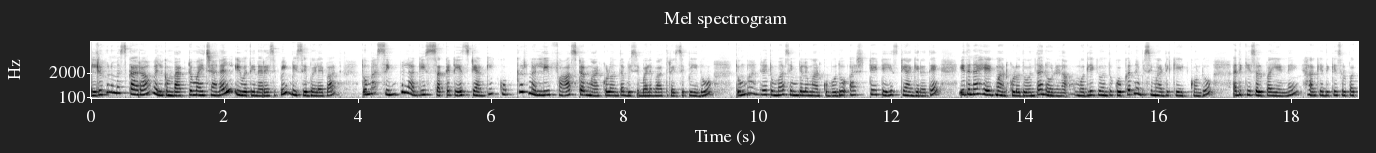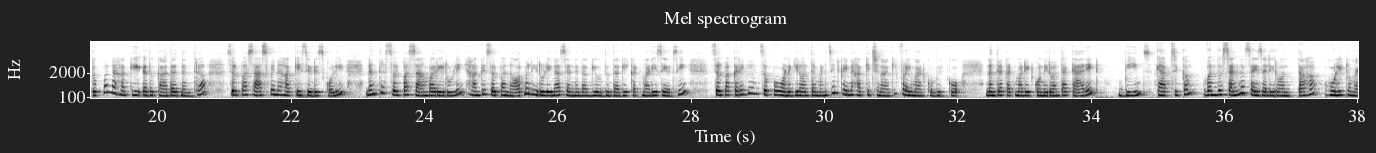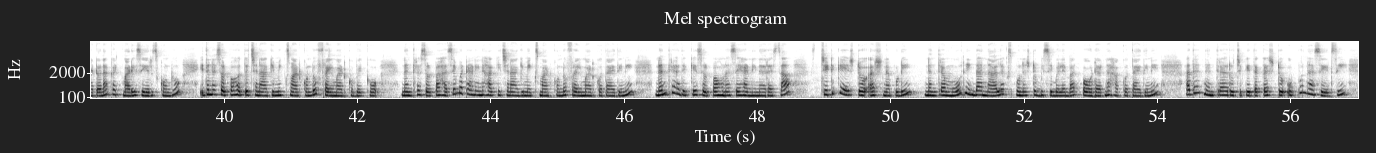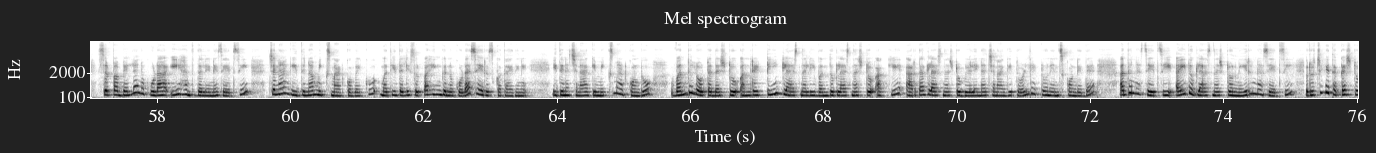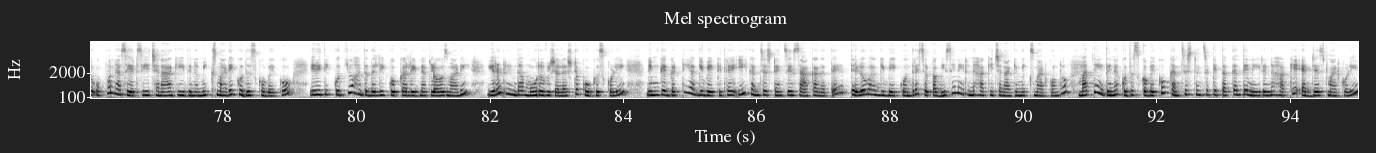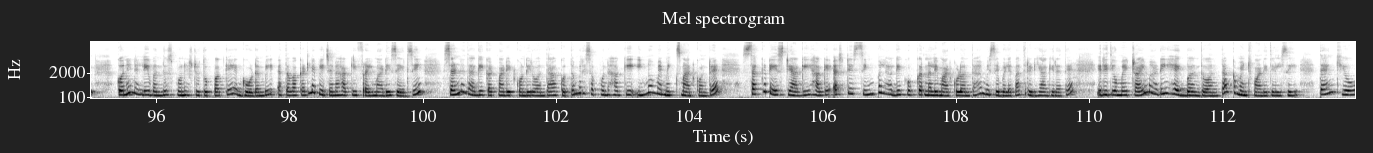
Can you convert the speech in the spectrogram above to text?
ಎಲ್ರಿಗೂ ನಮಸ್ಕಾರ. Welcome back to my channel ಇವತ್ತಿನ ರೆಸಿಪಿ ಬಿಸಿಬೇಳೆಬಾತ್ ತುಂಬ ಸಿಂಪಲ್ಲಾಗಿ ಸಕ್ಕ ಟೇಸ್ಟಿಯಾಗಿ ಕುಕ್ಕರ್ನಲ್ಲಿ ಫಾಸ್ಟಾಗಿ ಮಾಡ್ಕೊಳ್ಳೋಂಥ ಬಿಸಿಬೇಳೆಬಾತ್ ರೆಸಿಪಿ ಇದು. ತುಂಬ ಅಂದರೆ ತುಂಬ ಸಿಂಪಲಾಗಿ ಮಾಡ್ಕೋಬೋದು. ಅಷ್ಟೇ ಟೇಸ್ಟಿಯಾಗಿರುತ್ತೆ ಇದನ್ನು ಹೇಗೆ ಮಾಡ್ಕೊಳ್ಳೋದು ಅಂತ ನೋಡೋಣ. ಮೊದಲಿಗೆ ಒಂದು ಕುಕ್ಕರ್ನ ಬಿಸಿ ಮಾಡಲಿಕ್ಕೆ ಇಟ್ಕೊಂಡು, ಅದಕ್ಕೆ ಸ್ವಲ್ಪ ಎಣ್ಣೆ, ಹಾಗೆ ಅದಕ್ಕೆ ಸ್ವಲ್ಪ ತುಪ್ಪನ ಹಾಕಿ, ಅದು ಕಾದಾದ ನಂತರ ಸ್ವಲ್ಪ ಸಾಸಿವೆನ ಹಾಕಿ ಸಿಡಿಸ್ಕೊಳ್ಳಿ. ನಂತರ ಸ್ವಲ್ಪ ಸಾಂಬಾರು ಈರುಳ್ಳಿ, ಹಾಗೆ ಸ್ವಲ್ಪ ನಾರ್ಮಲ್ ಈರುಳ್ಳಿನ ಸಣ್ಣದಾಗಿ ಉದ್ದುದಾಗಿ ಕಟ್ ಮಾಡಿ ಸೇರಿಸಿ, ಸ್ವಲ್ಪ ಕರಿಬೇವಿನ ಸೊಪ್ಪು ಒಣಗಿರುವಂಥ ಮೆಣಸಿನಕಾಯಿನ ಹಾಕಿ ಚೆನ್ನಾಗಿ ಫ್ರೈ ಮಾಡ್ಕೋಬೇಕು. ನಂತರ ಕಟ್ ಮಾಡಿ ಇಟ್ಕೊಂಡಿರುವಂಥ ಕ್ಯಾರೆಟ್, ಬೀನ್ಸ್ ಕ್ಯಾಪ್ಸಿಕಮ್ ಒಂದು ಸಣ್ಣ ಸೈಜಲ್ಲಿರುವಂತಹ ಹುಳಿ ಟೊಮ್ಯಾಟೊನ ಕಟ್ ಮಾಡಿ ಸೇರಿಸ್ಕೊಂಡು ಇದನ್ನು ಸ್ವಲ್ಪ ಹೊತ್ತು ಚೆನ್ನಾಗಿ ಮಿಕ್ಸ್ ಮಾಡಿಕೊಂಡು ಫ್ರೈ ಮಾಡ್ಕೋಬೇಕು. ನಂತರ ಸ್ವಲ್ಪ ಹಸಿ ಬಟಾಣಿನ ಹಾಕಿ ಚೆನ್ನಾಗಿ ಮಿಕ್ಸ್ ಮಾಡಿಕೊಂಡು ಫ್ರೈ ಮಾಡ್ಕೋತಾ ಇದ್ದೀನಿ. ನಂತರ ಅದಕ್ಕೆ ಸ್ವಲ್ಪ ಹುಣಸೆ ಹಣ್ಣಿನ ರಸ ಚಿಟಿಕೆಯಷ್ಟು ಅರಿಶಿನ ಪುಡಿ, ನಂತರ ಮೂರಿಂದ ನಾಲ್ಕು ಸ್ಪೂನಷ್ಟು ಬಿಸಿಬೇಳೆಬಾತ್ ಪೌಡರ್ನ ಹಾಕೋತಾ ಇದ್ದೀನಿ. ಅದಾದ ನಂತರ ರುಚಿಗೆ ತಕ್ಕಷ್ಟು ಉಪ್ಪನ್ನು ಸೇರಿಸಿ, ಸ್ವಲ್ಪ ಬೆಲ್ಲನೂ ಕೂಡ ಈ ಹಂತದಲ್ಲೇ ಸೇರಿಸಿ, ಚೆನ್ನಾಗಿ ಇದನ್ನು ಮಿಕ್ಸ್ ಮಾಡ್ಕೋಬೇಕು. ಮಧ್ಯದಲ್ಲಿ ಸ್ವಲ್ಪ ಹಿಂಗನ್ನು ಕೂಡ ಸೇರಿಸ್ಕೊತಾ ಇದ್ದೀನಿ. ಇದನ್ನು ಚೆನ್ನಾಗಿ ಮಿಕ್ಸ್ ಮಾಡಿಕೊಂಡು ಒಂದು ಲೋಟದಷ್ಟು, ಅಂದರೆ ಟೀ ಗ್ಲಾಸ್ನಲ್ಲಿ ಒಂದು ಗ್ಲಾಸ್ನಷ್ಟು ಅಕ್ಕಿ, ಅರ್ಧ ಗ್ಲಾಸ್ನಷ್ಟು ಬೇಳೆನ ಚೆನ್ನಾಗಿ ತೊಳೆದಿಟ್ಟು ನೆನೆಸ್ಕೊಂಡಿದ್ದೆ. ಅದನ್ನು ಸೇರಿಸಿ, ಐದು ಗ್ಲಾಸ್ನಷ್ಟು ನೀರನ್ನು ಸೇರಿಸಿ, ರುಚಿಗೆ ತಕ್ಕಷ್ಟು ಉಪ್ಪನ್ನು ಸೇರಿಸಿ ಚೆನ್ನಾಗಿ ಇದನ್ನು ಮಿಕ್ಸ್ ಮಾಡಿ ಕುದಿಸ್ಕೋಬೇಕು. ಈ ರೀತಿ ಕುದಿಯೋ ಹಂತದಲ್ಲಿ ಕುಕ್ಕರ್ ಲಿಡ್ನ ಕ್ಲೋಸ್ ಮಾಡಿ ಎರಡರಿಂದ ಮೂರು ವಿಷಲಷ್ಟು ಕೂಗಿಸ್ಕೊಳ್ಳಿ. ನಿಮಗೆ ಗಟ್ಟಿಯಾಗಿ ಬೇಕಿದ್ರೆ ಈ ಕನ್ಸಿಸ್ಟೆನ್ಸಿ ಸಾಕಾಗುತ್ತೆ. ತೆಳುವಾಗಿ ಬೇಕು ಅಂದರೆ ಸ್ವಲ್ಪ ಬಿಸಿ ನೀರನ್ನು ಹಾಕಿ ಚೆನ್ನಾಗಿ ಮಿಕ್ಸ್ ಮಾಡಿಕೊಂಡು ಮತ್ತೆ ಇದನ್ನು ಕುದಿಸ್ಕೋಬೇಕು. ಕನ್ಸಿಸ್ಟೆನ್ಸಿಗೆ ತಕ್ಕಂತೆ ನೀರನ್ನು ಹಾಕಿ ಅಡ್ಜಸ್ಟ್ ಮಾಡ್ಕೊಳ್ಳಿ. ಕೊನೆಯಲ್ಲಿ ಒಂದು ಸ್ಪೂನಷ್ಟು ತುಪ್ಪಕ್ಕೆ ಗೋಡಂಬಿ ಅಥವಾ ಕಡಲೆ ಬೀಜನ ಹಾಕಿ ಫ್ರೈ ಮಾಡಿ ಸೇರಿಸಿ ಸಣ್ಣದಾಗಿ ಕಟ್ ಮಾಡಿ ಇಟ್ಕೊಂಡಿರುವಂತಹ ಕೊತ್ತಂಬರಿ ಸೊಪ್ಪನ್ನು ಹಾಕಿ ಇನ್ನೊಮ್ಮೆ ಮಿಕ್ಸ್ ಮಾಡಿಕೊಂಡ್ರೆ ಸಕ್ಕ ಟೇಸ್ಟಿಯಾಗಿ ಹಾಗೆ ಅಷ್ಟೇ ಸಿಂಪಲ್ ಆಗಿ ಕುಕ್ಕರ್ನಲ್ಲಿ ಮಾಡ್ಕೊಳ್ಳುವಂತಹ ಬಿಸಿಬೇಳೆಬಾತ್ ರೆಡಿಯಾಗಿರುತ್ತೆ ಈ ರೀತಿ ಒಮ್ಮೆ ಟ್ರೈ ಮಾಡಿ ಹೇಗೆ ಬಂತು ಅಂತ ಕಮೆಂಟ್ ಮಾಡಿ ತಿಳಿಸಿ. Thank you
